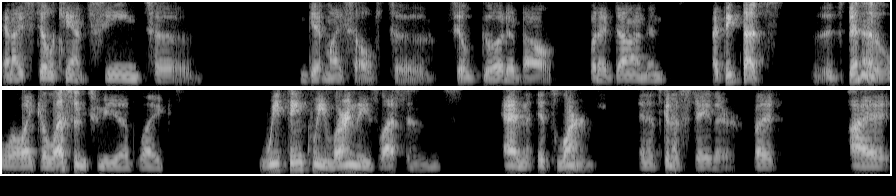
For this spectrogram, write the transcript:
And I still can't seem to get myself to feel good about what I've done. And I think that's, it's been a, like a lesson to me of like, we think we learn these lessons and it's learned and it's going to stay there. But i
